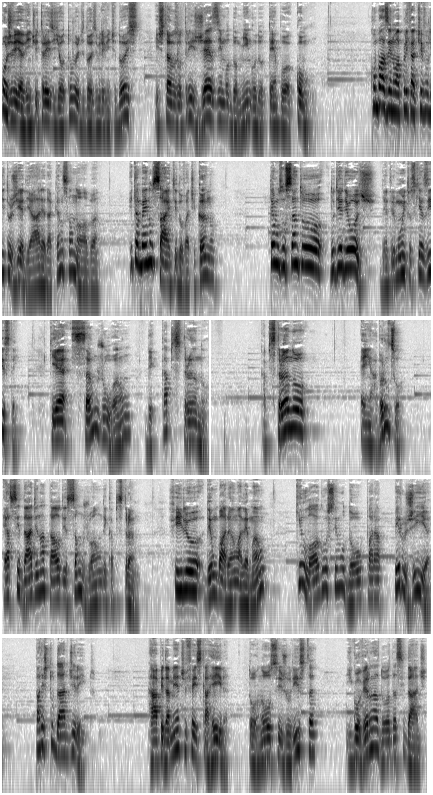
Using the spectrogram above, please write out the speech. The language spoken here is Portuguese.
Hoje é 23 de outubro de 2022 Estamos no trigésimo domingo do tempo comum. Com base no aplicativo Liturgia Diária da Canção Nova e também no site do Vaticano, temos o santo do dia de hoje, dentre muitos que existem, que é São João de Capistrano. Capistrano, em Abruzzo, é a cidade natal de São João de Capistrano, filho de um barão alemão que logo se mudou para Perugia para estudar direito. Rapidamente fez carreira, tornou-se jurista e governador da cidade,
